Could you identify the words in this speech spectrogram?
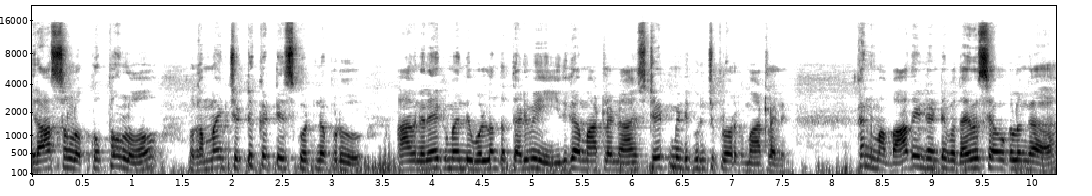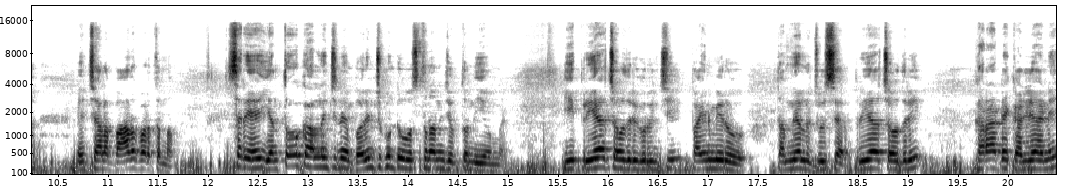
ఈ రాష్ట్రంలో కుప్పంలో ఒక అమ్మాయిని చెట్టు కట్టేసి కొట్టినప్పుడు ఆమెను అనేక మంది ఒళ్ళంతా తడిమి ఇదిగా మాట్లాడిన ఆమె స్టేట్మెంట్ గురించి ఇప్పటివరకు మాట్లాడలేదు. కానీ మా బాధ ఏంటంటే ఒక దైవ సేవకులంగా మేము చాలా బాధపడుతున్నాం. సరే ఎంతో కాలం నుంచి నేను భరించుకుంటూ వస్తున్నానని చెప్తుంది ఈ అమ్మాయి. ఈ ప్రియా చౌదరి గురించి పైన మీరు తమిళలో చూశారు. ప్రియా చౌదరి కరాటే కళ్యాణి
